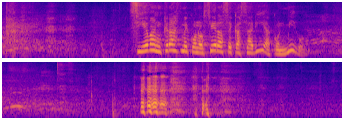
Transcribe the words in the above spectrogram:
Si Evan Kraft me conociera, se casaría conmigo.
